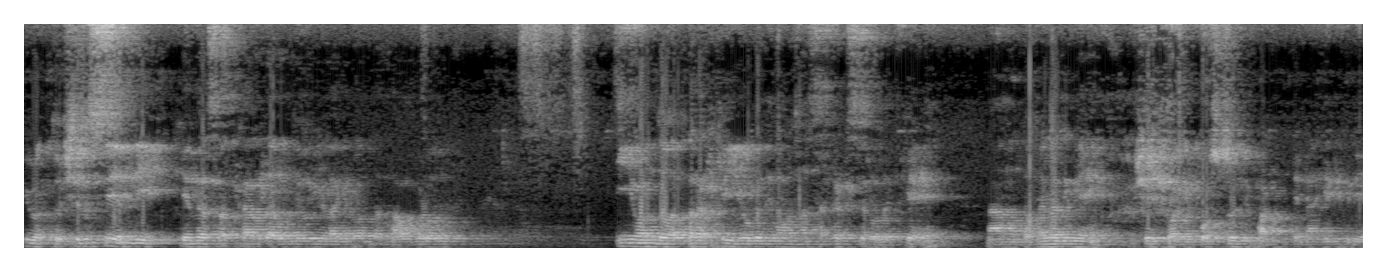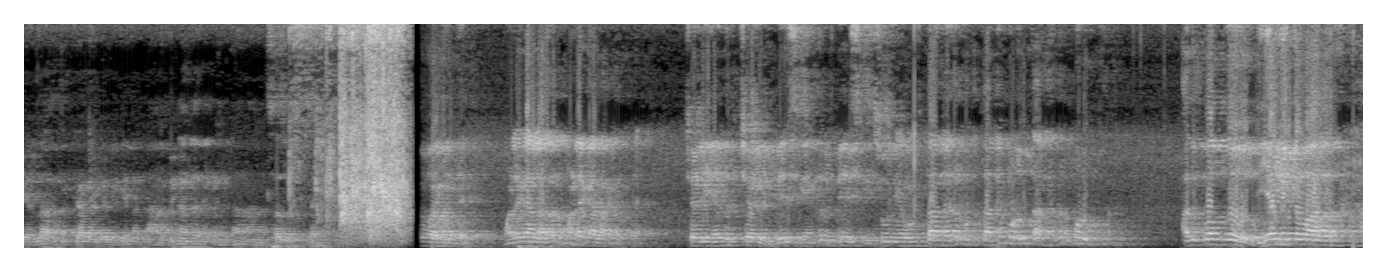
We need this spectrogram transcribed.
ಇವತ್ತು ಶಿರಸಿಯಲ್ಲಿ ಕೇಂದ್ರ ಸರ್ಕಾರದ ಉದ್ಯೋಗಿಗಳಾಗಿರುವಂತಹ ತಾವುಗಳು ಈ ಒಂದು ಅಂತಾರಾಷ್ಟ್ರೀಯ ಯೋಗ ದಿನವನ್ನು ಸಂಘಟಿಸಿರುವುದಕ್ಕೆ ನಾನು ತಮ್ಮೆಲ್ಲರಿಗೆ ವಿಶೇಷವಾಗಿ ಪೋಸ್ಟಲ್ ಡಿಪಾರ್ಟ್ಮೆಂಟಿನ ಹಿರಿಯ ಎಲ್ಲ ಅಧಿಕಾರಿಗಳಿಗೆ ನನ್ನ ಅಭಿನಂದನೆಗಳನ್ನು ನಾನು ಸಲ್ಲಿಸ್ತೇನೆ. ಮಳೆಗಾಲ ಅಂದ್ರೆ ಮಳೆಗಾಲ ಆಗುತ್ತೆ. ಚಳಿ ಅಂದ್ರೆ ಚಳಿ, ಬೇಸಿಗೆ ಅಂದ್ರೆ ಬೇಸಿಗೆ, ಸೂರ್ಯ ಹುಡ್ತಾನೆ ಅಂದ್ರೆ ಹುಡ್ತಾನೆ ಮುಳುಗ್ತಾನೆ ಅಂದ್ರೆ ಮುಳುಗ್ತಾನೆ ಅದಕ್ಕೊಂದು ನಿಯಮಿತವಾದಂತಹ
